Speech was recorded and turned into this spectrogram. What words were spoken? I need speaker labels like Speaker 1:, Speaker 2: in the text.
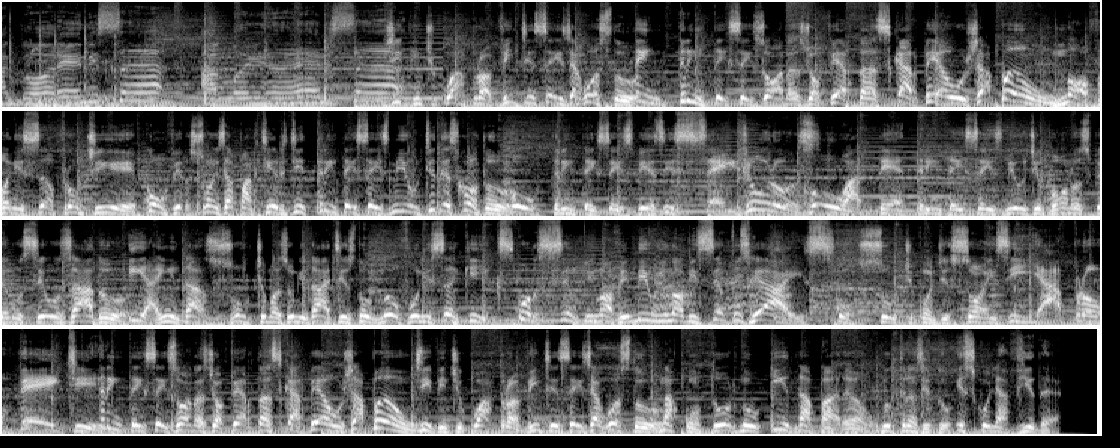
Speaker 1: Agora é Nissan, amanhã é Nissan.
Speaker 2: De 24 a 26 de agosto, tem 36 horas de ofertas Carpel Japão. Nova Nissan Frontier, conversões a partir de 36 mil de desconto. Ou 36 vezes sem juros. Ou até 36 mil de bônus pelo seu usado. E ainda as últimas unidades do novo Nissan Kicks por R$ 109.900. Consulte condições e aproveite. 36 horas de ofertas Carpel Japão. De 24 a 26 de agosto, na Contorno e na Barão. No trânsito, escolha a vida.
